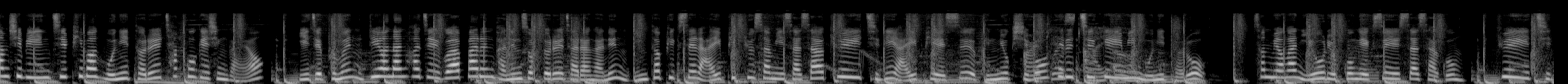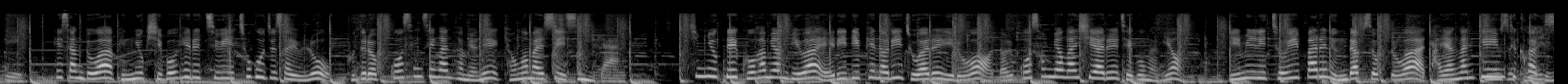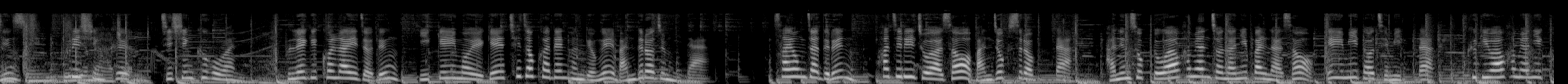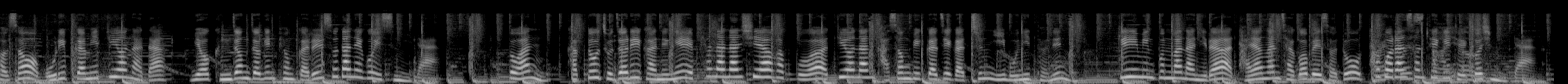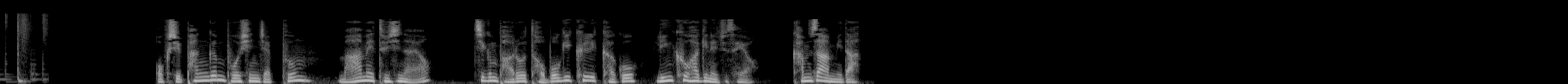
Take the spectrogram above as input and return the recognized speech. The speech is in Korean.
32인치 피벗 모니터를 찾고 계신가요? 이 제품은 뛰어난 화질과 빠른 반응 속도를 자랑하는 인터픽셀 IP932444 QHD IPS 165Hz 게이밍 모니터로 선명한 2560X1440 QHD 해상도와 165Hz 의 초고주사율로 부드럽고 생생한 화면을 경험할 수 있습니다. 16대 9 화면비와 LED 패널이 조화를 이루어 넓고 선명한 시야를 제공하며 1m초의 빠른 응답 속도와 다양한 게임 특화 기능, 프리싱크, 지싱크 호환, 블랙 이퀄라이저 등 이 게이머에게 최적화된 환경을 만들어줍니다. 사용자들은 화질이 좋아서 만족스럽다, 반응 속도와 화면 전환이 빨라서 게임이 더 재밌다, 크기와 화면이 커서 몰입감이 뛰어나다 며 긍정적인 평가를 쏟아내고 있습니다. 또한 각도 조절이 가능해 편안한 시야 확보와 뛰어난 가성비까지 갖춘 이 모니터는 게이밍뿐만 아니라 다양한 작업에서도 탁월한 선택이 될 것입니다. 혹시 방금 보신 제품 마음에 드시나요? 지금 바로 더보기 클릭하고 링크 확인해주세요. 감사합니다.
